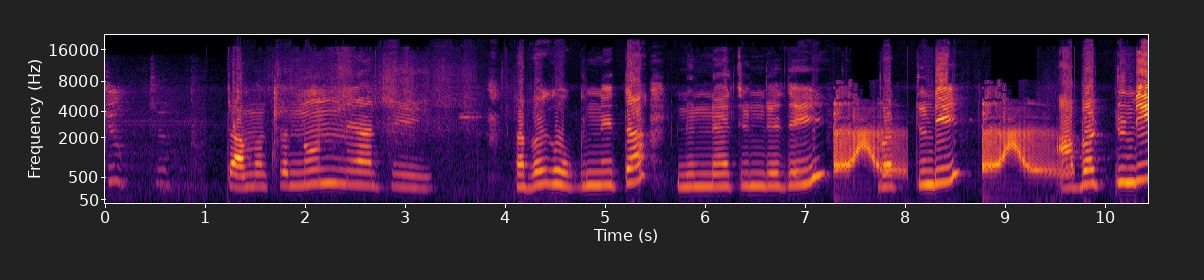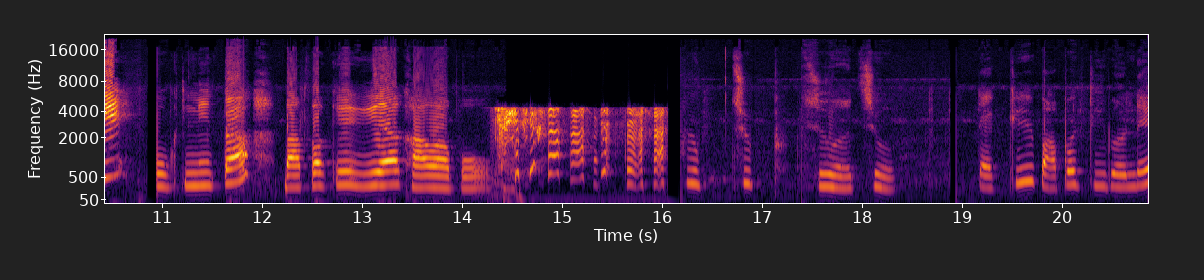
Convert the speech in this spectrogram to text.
চুপ চুপ। চামচটা নুন নিয়েছি। তারপরে ঘুগনিটা নুন নিয়ে চুন্ডে দিই। আবার চুন্ডি আবার চুন্ডি। ঘুগনিটা বাপাকে গিয়ে খাওয়াবো। চুপ চুপ। শুয়া চুপ দেখি পাপা কি বলে?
